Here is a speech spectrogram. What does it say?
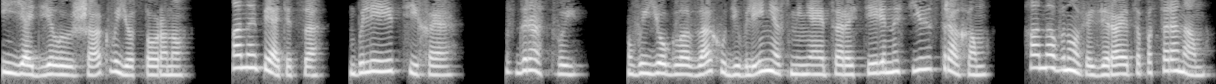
и я делаю шаг в ее сторону. Она пятится, блеет тихая, «Здравствуй». В ее глазах удивление сменяется растерянностью и страхом. Она вновь озирается по сторонам.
